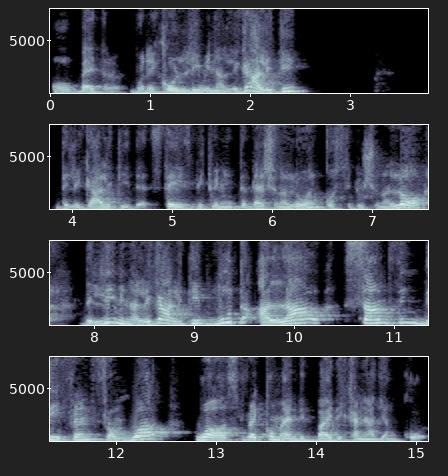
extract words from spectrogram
or better, what I call liminal legality, the legality that stays between international law and constitutional law, the liminal legality would allow something different from what was recommended by the Canadian court.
